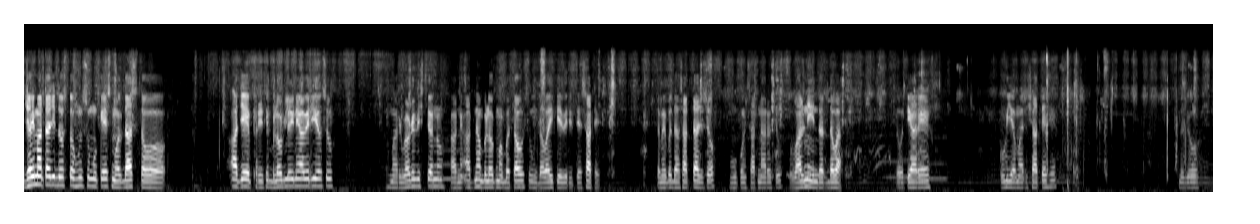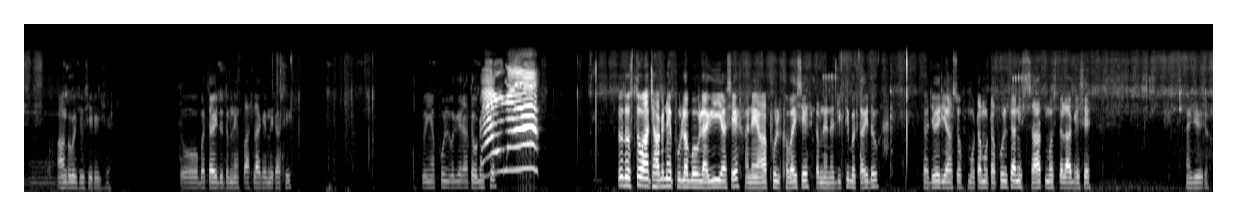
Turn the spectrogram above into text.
જય માતાજી દોસ્તો, હું છું મુકેશ મોલદાસ. તો આજે ફરીથી બ્લોગ લઈને આવી રહ્યો છું. મારી વાગ વિસ્તારનો અને આજના બ્લોગમાં બતાવું છું દવાઈ કેવી રીતે સાટે. તમે બધા સાટતા જ છો, હું પણ સાટનારો છું. વાલની અંદર દવા. તો ત્યારે કુડિયા મારી સાથે છે. તો જો, આંગળું ચૂસી રહી છે. તો બતાવી દઉં તમને પાછલા કેમેરાથી. તો અહીંયા ફૂલ વગેરે તો છે. તો દોસ્તો આ ઝાડને ફૂલો બહુ લાગી ગયા છે અને આ ફૂલ ખવાય છે. તમને નજીકથી બતાવી દઉં. તો જોઈ રહ્યા છો મોટા મોટા ફૂલ છે અને શાક મસ્ત લાગે છે. જોઈ રહ્યો.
